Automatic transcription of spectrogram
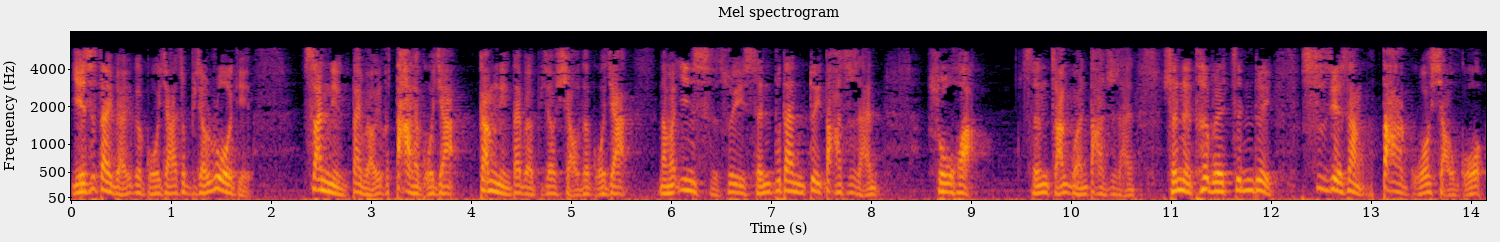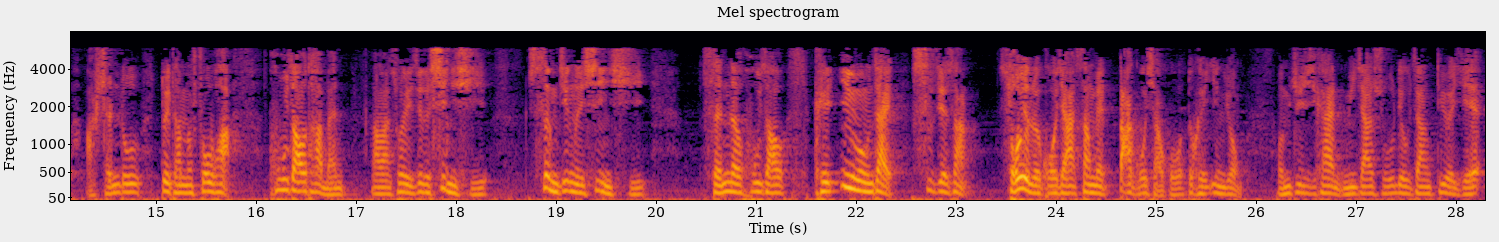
也是代表一个国家，就比较弱点。山岭代表一个大的国家，纲领代表比较小的国家。那么因此，所以神不但对大自然说话。神掌管大自然，神也特别针对世界上大国小国啊，神都对他们说话，呼召他们啊，所以这个信息，圣经的信息，神的呼召可以应用在世界上所有的国家上面，大国小国都可以应用。我们继续看弥迦书六章第二节，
